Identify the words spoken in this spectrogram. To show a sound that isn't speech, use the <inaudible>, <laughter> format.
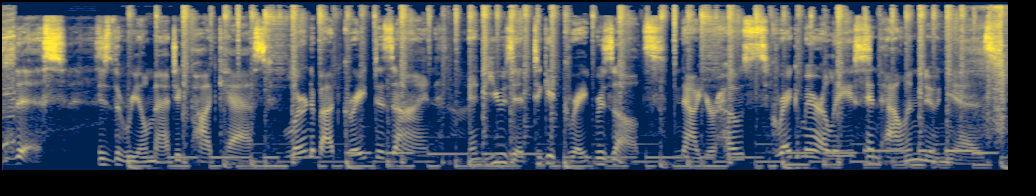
This is the Real Magic Podcast. Learn about great design and use it to get great results. Now, your hosts, Greg Merrilees and Alan Nunez.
